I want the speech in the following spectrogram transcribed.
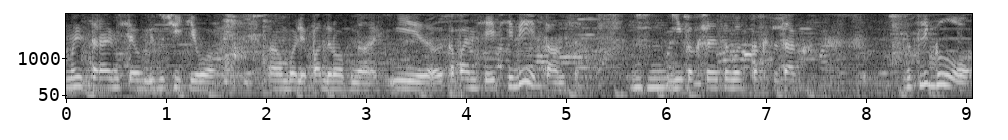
Мы стараемся изучить его более подробно и копаемся и в себе, и в танце. И как-то это вот как-то так вот легло,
